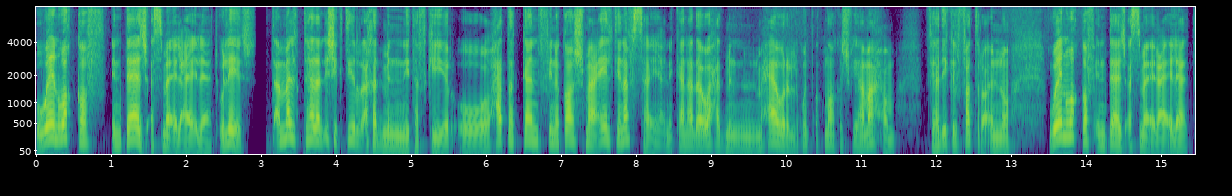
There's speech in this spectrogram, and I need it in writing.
وين وقف إنتاج أسماء العائلات؟ وليش؟ تأملت هذا الإشي كتير أخذ مني تفكير وحتى كان في نقاش مع عيلتي نفسها يعني. كان هذا واحد من المحاور اللي كنت أتناقش فيها معهم. في هذيك الفترة إنه وين وقف إنتاج أسماء العائلات؟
